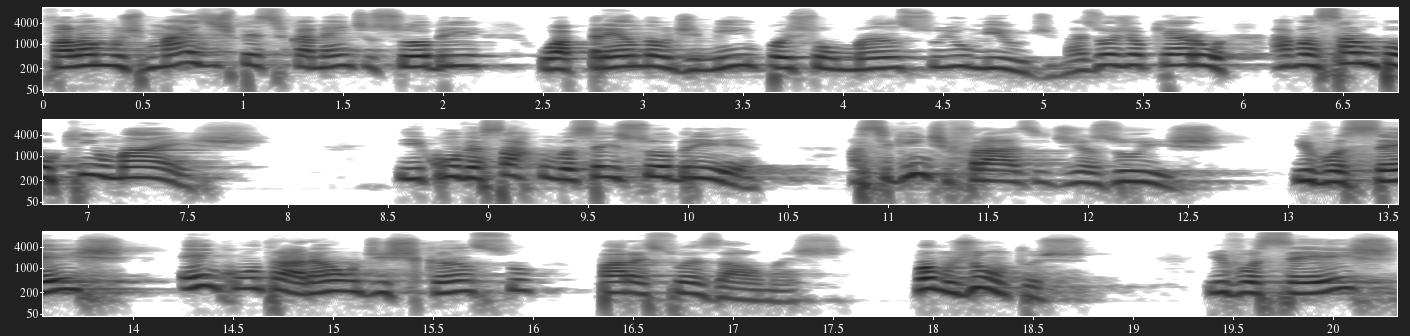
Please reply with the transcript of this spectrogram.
Falamos mais especificamente sobre o aprendam de mim, pois sou manso e humilde. Mas hoje eu quero avançar um pouquinho mais e conversar com vocês sobre a seguinte frase de Jesus: E vocês encontrarão descanso para as suas almas. Vamos juntos? E vocês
